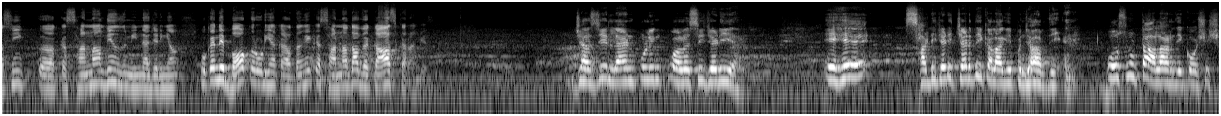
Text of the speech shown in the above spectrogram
ਅਸੀਂ ਅ, ਕਿਸਾਨਾਂ ਦੀਆਂ ਜ਼ਮੀਨਾਂ ਜਿਹੜੀਆਂ ਉਹ ਕਹਿੰਦੇ ਬਹੁਤ ਕਰੋੜੀਆਂ ਕਰ ਦਾਂਗੇ। ਕਿਸਾਨਾਂ ਦਾ ਵਿਕਾਸ ਕਰਾਂਗੇ ਜਸ ਜੀ ਲੈਂਡ ਪੂਲਿੰਗ ਪਾਲਿਸੀ ਜਿਹੜੀ ਹੈ ਇਹ ਸਾਡੀ ਜਿਹੜੀ ਚੜ੍ਹਦੀ ਕਲਾ ਗਈ ਪੰਜਾਬ ਦੀ ਉਸ ਨੂੰ ਢਾਹ ਲਾਉਣ ਦੀ ਕੋਸ਼ਿਸ਼।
